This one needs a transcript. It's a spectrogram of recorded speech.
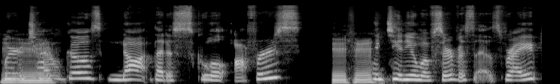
where a Mhm. child goes, not that a school offers Mhm. continuum of services, right?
